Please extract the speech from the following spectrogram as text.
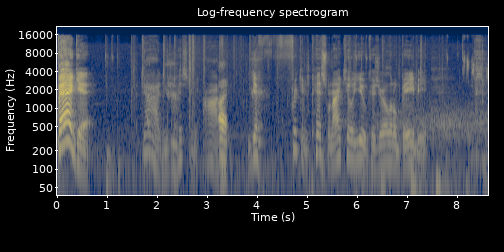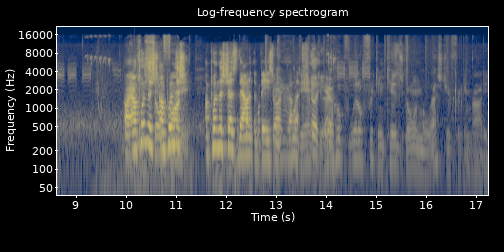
faggot! God, you piss me off. All right. You get freaking pissed when I kill you because you're a little baby. All right. I'm putting this. so I'm putting this. Funny. I'm putting this chest down in the basement. God I'm not. damn it, dude. I hope little freaking kids go and molest your freaking body.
